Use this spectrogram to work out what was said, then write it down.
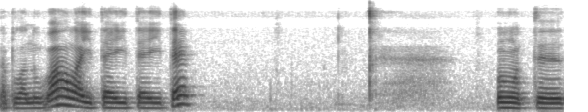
напланувала і те, і те, і те. От, е,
